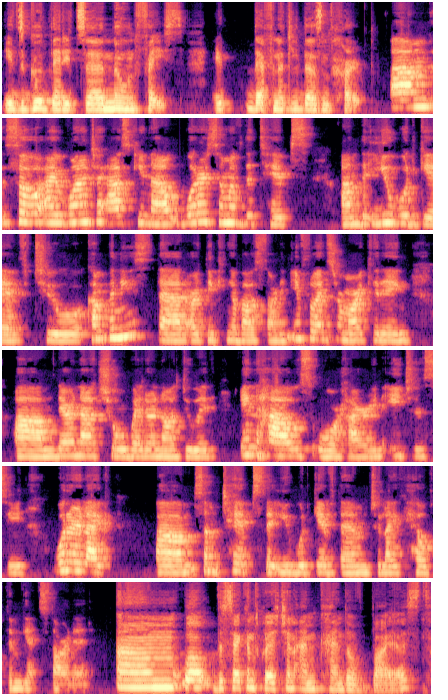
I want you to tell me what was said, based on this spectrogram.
it's good that it's a known face. It definitely doesn't hurt. Um, so I wanted to ask you now, what are some of the tips um, that you would give to companies that are thinking about starting influencer marketing? Um, they're not sure whether or not do it in-house or hire an agency. What are like um, some tips that you would give them to like help them get started? Um, well, the second question, I'm kind of biased.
